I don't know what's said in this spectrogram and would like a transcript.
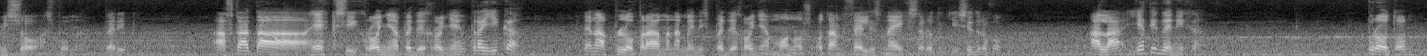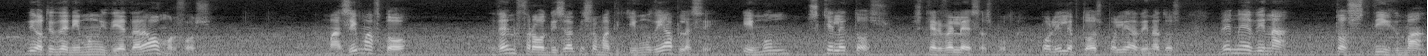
μισό ας πούμε περίπου. Αυτά τα 6 χρόνια, 5 χρόνια είναι τραγικά. Δεν είναι απλό πράγμα να μένεις πέντε χρόνια μόνος όταν θέλεις να έχεις ερωτική σύντροφο. Αλλά γιατί δεν είχα; Πρώτον, διότι δεν ήμουν ιδιαίτερα όμορφος. Μαζί με αυτό δεν φρόντιζα τη σωματική μου διάπλαση. Ήμουν σκελετός, σκερβελές ας πούμε. Πολύ λεπτός, πολύ αδύνατος. Δεν έδινα το στίγμα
